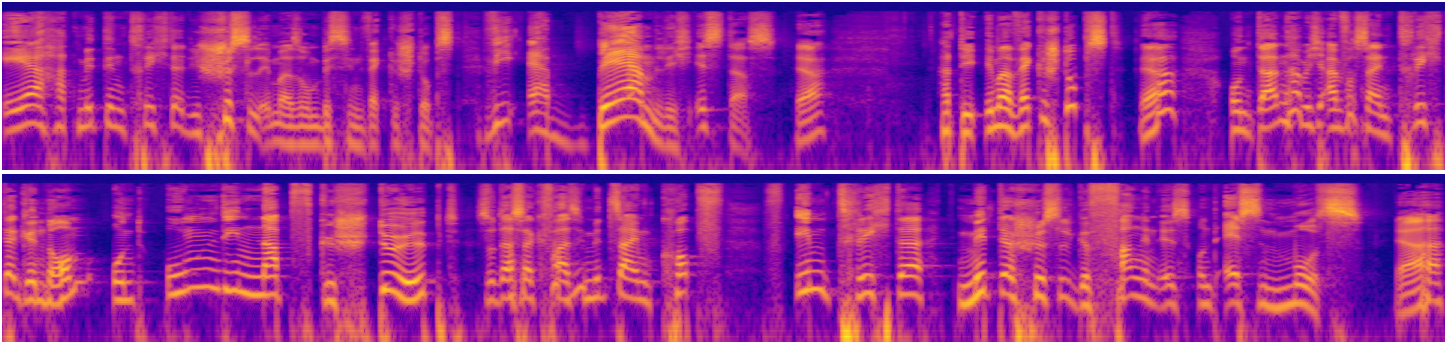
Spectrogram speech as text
er hat mit dem Trichter die Schüssel immer so ein bisschen weggestupst. Wie erbärmlich ist das, ja? Hat die immer weggestupst, ja? Und dann habe ich einfach seinen Trichter genommen und um den Napf gestülpt, sodass er quasi mit seinem Kopf im Trichter mit der Schüssel gefangen ist und essen muss, ja?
